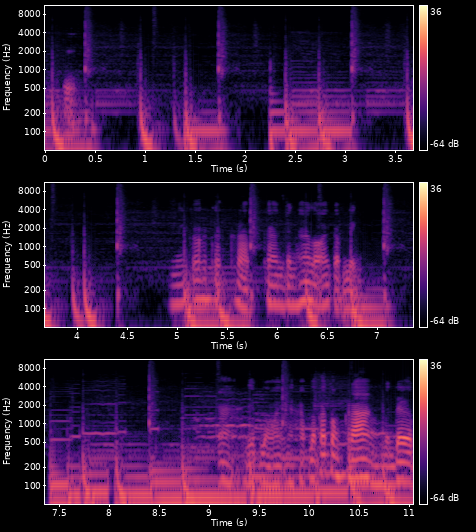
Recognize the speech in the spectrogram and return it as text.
โอเคอันนี้ก็จะกลับกันเป็นห้าร้อยกับหนึ่งอ่าเรียบร้อยนะครับ แล้วก็ตรงกลางเหมือนเดิม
